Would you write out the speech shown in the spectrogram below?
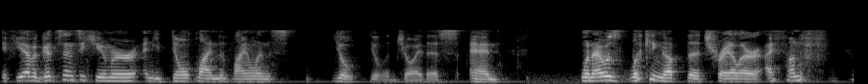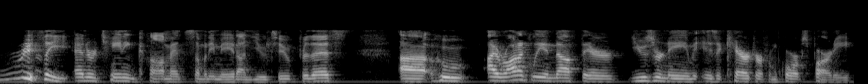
if you have a good sense of humor and you don't mind the violence, you'll you'll enjoy this. And when I was looking up the trailer, I found a really entertaining comment somebody made on YouTube for this. Uh, who, ironically enough, their username is a character from Corpse Party,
